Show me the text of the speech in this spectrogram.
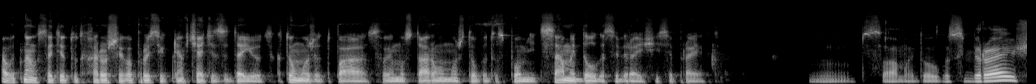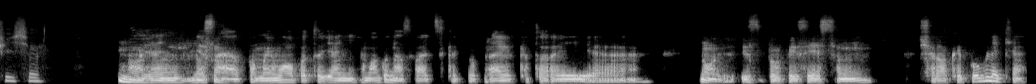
А вот нам, кстати, тут хороший вопросик прям в чате задают. Кто может по своему старому, может, опыту вспомнить самый долго собирающийся проект? Самый долго собирающийся. Ну, я не, не знаю, по моему опыту я не могу назвать как бы проект, который э, ну, из, был бы известен широкой публике,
